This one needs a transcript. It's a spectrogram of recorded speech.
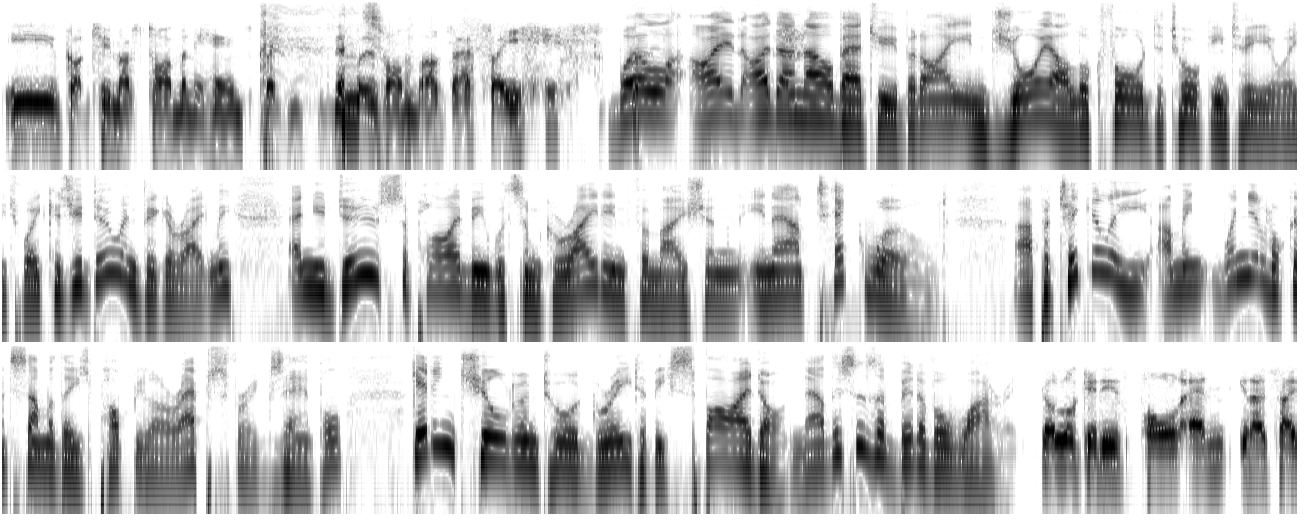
you've got too much time on your hands. But move on, I was say yes. well, I, I don't know about you, but I enjoy, I look forward to talking to you each week because you do invigorate me and you do supply me with some great information in our tech world. Uh, particularly, I mean, when you look at some of these popular apps, for example, getting children to agree to be spied on. Now, this is a bit of a worry. No, look, it is, Paul, and you know, so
